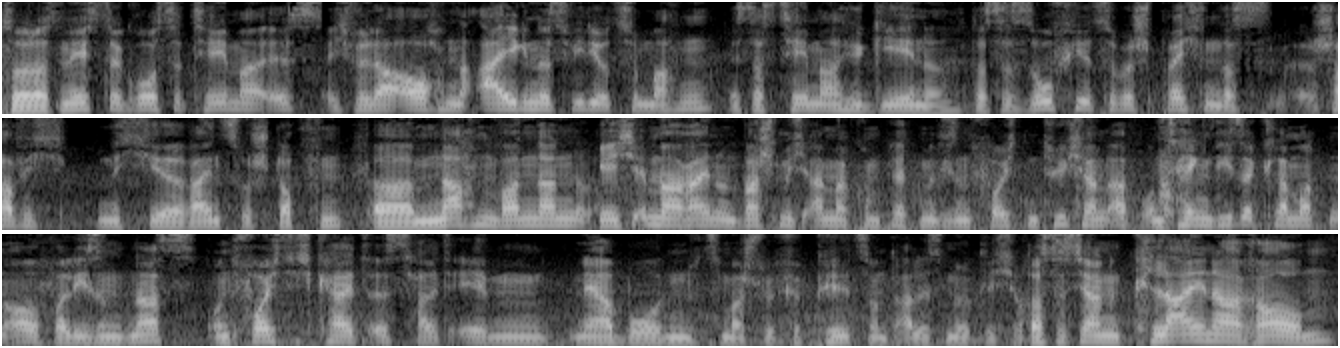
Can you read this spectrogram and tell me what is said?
So, das nächste große Thema ist, ich will da auch ein eigenes Video zu machen, ist das Thema Hygiene. Das ist so viel zu besprechen, das schaffe ich nicht hier reinzustopfen. Ähm, nach dem Wandern gehe ich immer rein und wasche mich einmal komplett mit diesen feuchten Tüchern ab und hänge diese Klamotten auf, weil die sind nass und Feuchtigkeit ist halt eben Nährboden, zum Beispiel für Pilze und alles mögliche. Das ist ja ein kleiner Raum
